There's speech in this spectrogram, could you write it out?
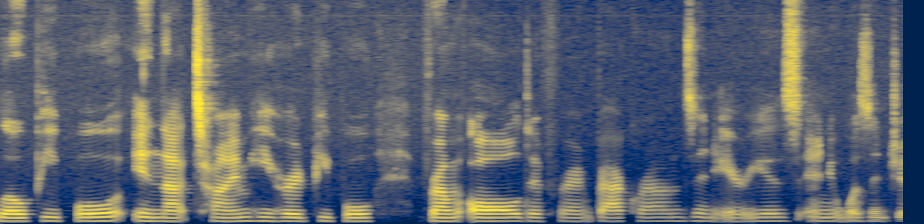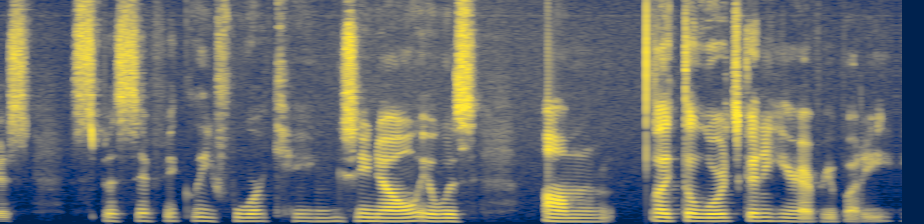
low people in that time. He heard people from all different backgrounds and areas, and it wasn't just specifically for kings, you know, it was um, like the Lord's to hear everybody.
